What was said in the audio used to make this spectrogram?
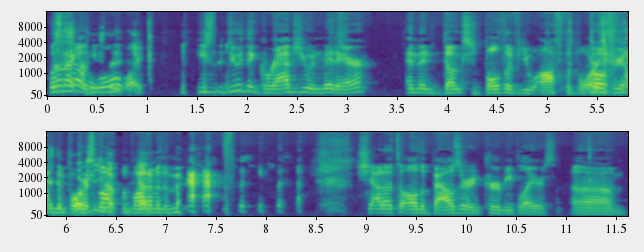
wasn't no, that no, he's cool? the- like, He's the dude that grabs you in midair and then dunks both of you off the board. Both of you off and the board, puts off yep, the bottom yep. of the map. Shout out to all the Bowser and Kirby players. Um,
